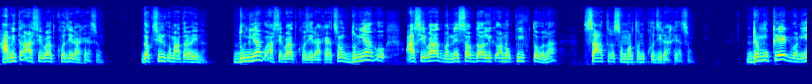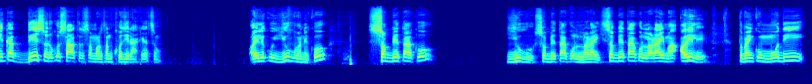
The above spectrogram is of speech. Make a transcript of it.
हामी त आशीर्वाद खोजिराखेका छौँ। दक्षिणको मात्र होइन। दुनियाँको आशीर्वाद खोजिराखेका छौँ। दुनियाँको आशीर्वाद भन्ने शब्द अलिक अनुपयुक्त होला। साथ र समर्थन खोजिराखेका छौँ। डेमोक्रेट भनिएका देशहरूको साथ र समर्थन खोजिराखेका छौँ। अहिलेको युग भनेको सभ्यताको युग हो। सभ्यताको लडाइँ सभ्यताको लडाइँमा अहिले तपाईँको मोदी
